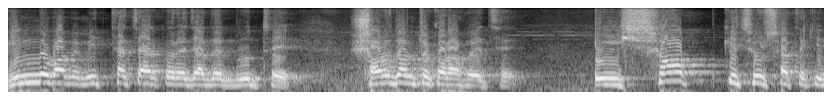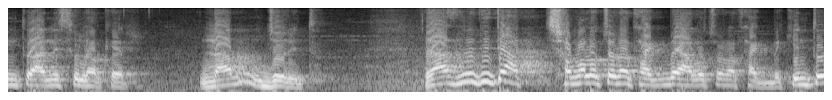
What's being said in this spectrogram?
ভিন্নভাবে মিথ্যাচার করে যাদের বিরুদ্ধে ষড়যন্ত্র করা হয়েছে, এই সব কিছুর সাথে কিন্তু আনিসুল হকের নাম জড়িত। রাজনীতিতে সমালোচনা থাকবে, আলোচনা থাকবে, কিন্তু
